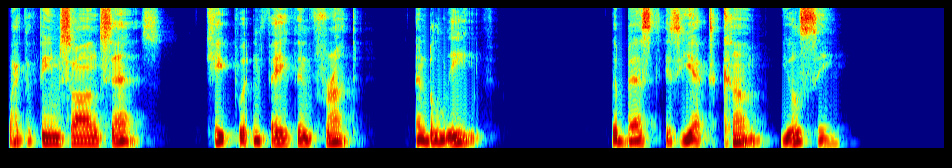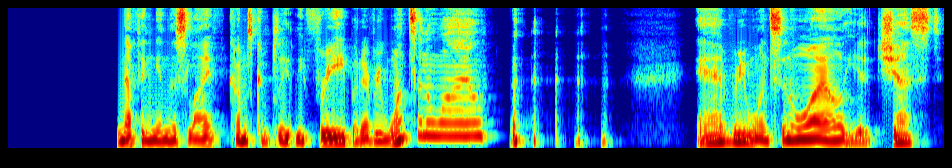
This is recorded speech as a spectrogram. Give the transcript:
Like the theme song says, keep putting faith in front and believe. The best is yet to come. You'll see. Nothing in this life comes completely free, but every once in a while, every once in a while, you just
